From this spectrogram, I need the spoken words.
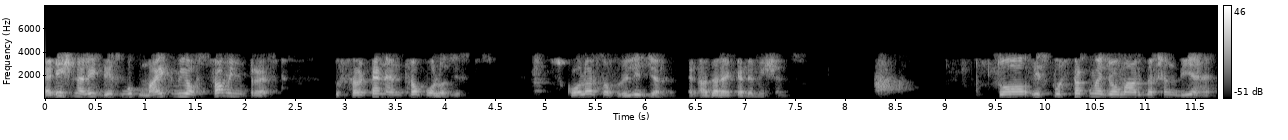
Additionally, this book might be of some interest to certain anthropologists, scholars of religion and other academicians. तो इस पुस्तक में जो मार्गदर्शन दिए हैं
